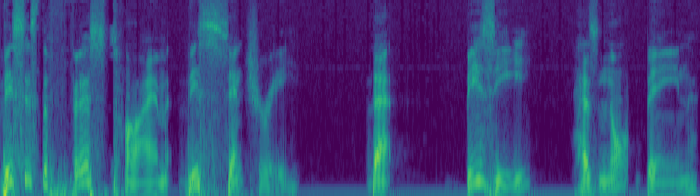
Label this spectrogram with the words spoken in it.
This is the first time this century that busy has not been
